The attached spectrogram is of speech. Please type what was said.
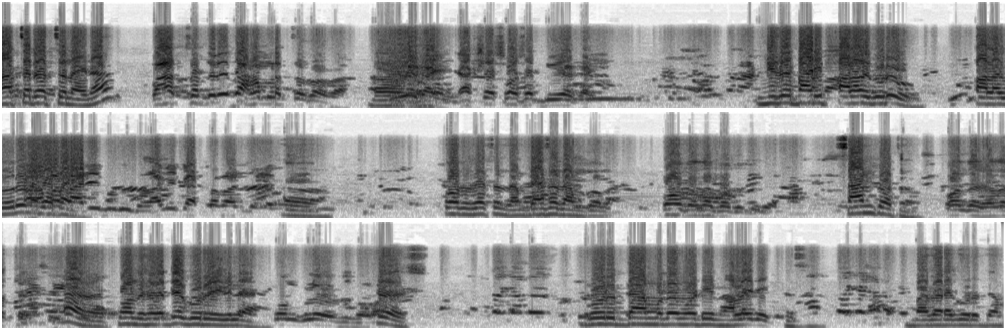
বাচ্চা টাচ্চা নাই না? বাচ্চা ধরে তো হামলা তো বাবা। দুয়ে খাই একশো ছশো দুয়ে খাই নিজের বাড়ি পালার গরু? পালা গরু না বাড়ি গরু আমি ব্যবসা বাণিজ্য কত যাচ্ছে দাম? বেচা দাম কত? কত কত সান কত? পঞ্চাশ হাজার টাকা। হ্যাঁ, পঞ্চাশ হাজার টাকা গরু এগুলা। কোনগুলো। গরুর দাম মোটামুটি ভালোই দেখতেছে। বাজারে গরুর দাম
